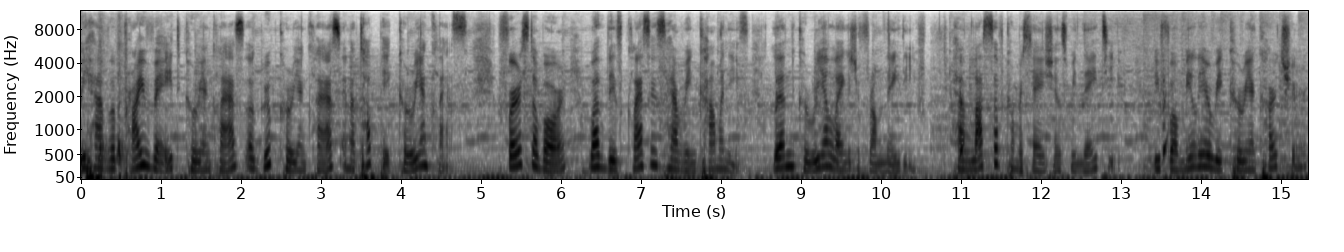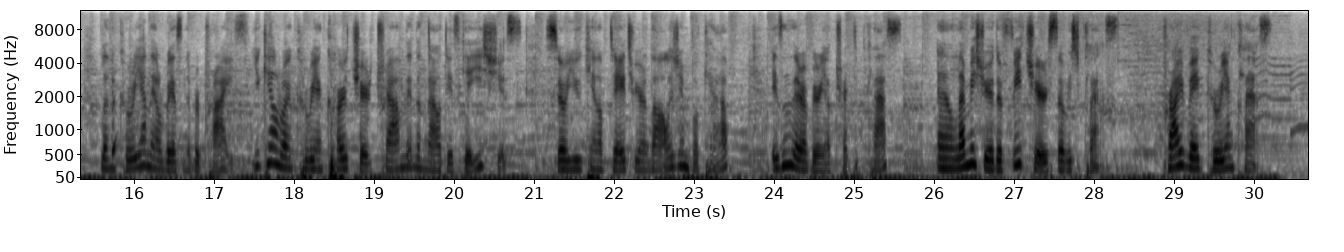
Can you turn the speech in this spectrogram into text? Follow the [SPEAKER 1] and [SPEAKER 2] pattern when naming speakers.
[SPEAKER 1] We have a private Korean class, a group Korean class, and a TOPIK Korean class. First of all, what these classes have in common is learn Korean language from native, have lots of conversations with native, be familiar with Korean culture, learn Korean at a reasonable price. You can learn Korean culture, trend, and nowadays issues, so you can update your knowledge and vocab. Isn't there a very attractive class? And let me show you the features of each class. Private Korean class.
